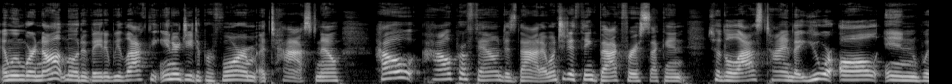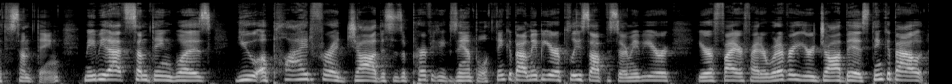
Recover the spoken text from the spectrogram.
And when we're not motivated, we lack the energy to perform a task. Now, how, how profound is that? I want you to think back for a second to the last time that you were all in with something. Maybe that something was you applied for a job. This is a perfect example. Think about maybe you're a police officer, maybe you're, you're a firefighter, whatever your job is. Think about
